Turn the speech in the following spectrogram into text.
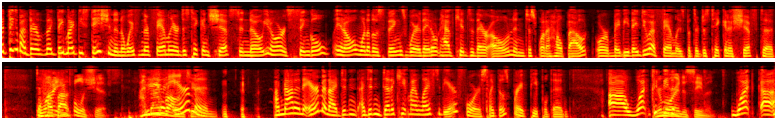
But think about it, they're like they might be stationed and away from their family or just taking shifts and know, you know, or single, you know, one of those things where they don't have kids of their own and just want to help out. Or maybe they do have families but they're just taking a shift to to Why help out. you pull a shift? I'm You not an volunteer. airman. I'm not an airman. I didn't I didn't dedicate my life to the Air Force like those brave people did. Uh, what could You're be more the, into seamen. what uh,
